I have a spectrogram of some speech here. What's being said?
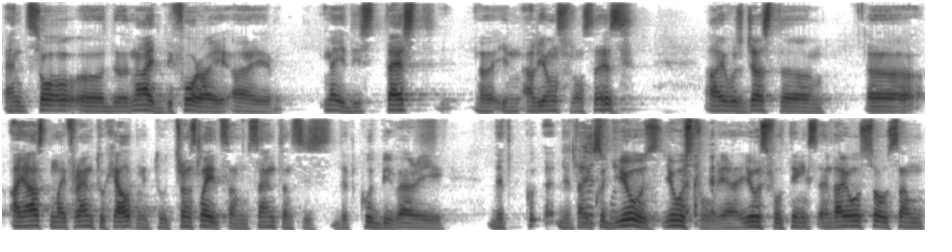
And so uh, the night before I, I made this test uh, in Alliance Française, I was just, um, uh, I asked my friend to help me to translate some sentences that could be very that could, that I could use useful, yeah, useful things. And I also some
